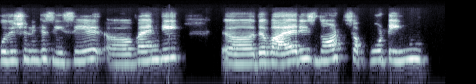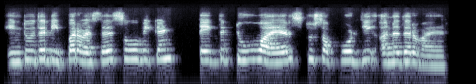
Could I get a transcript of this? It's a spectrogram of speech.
position in the CCA. Uh, when the uh, the wire is not supporting into the deeper vessel, so we can take the two wires to support the another wire.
